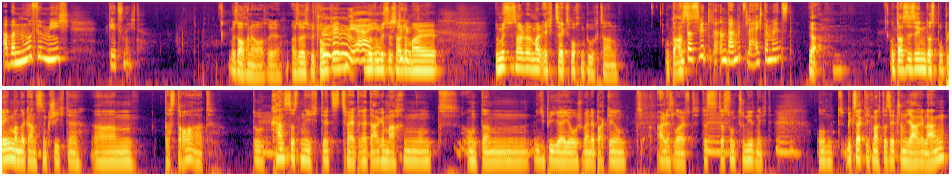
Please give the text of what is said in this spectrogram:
Aber nur für mich geht's nicht. Ist auch eine Ausrede. Also es wird schon gehen, Ja, nur du müsstest halt stimmt. einmal, du müsstest halt einmal echt sechs Wochen durchzahlen. Und das, Und, das wird, und dann wird es leichter, meinst ja. Und das ist eben das Problem an der ganzen Geschichte. Ähm, das dauert. Du Mhm. kannst das nicht jetzt zwei, drei Tage machen und, und dann yippie Schweinebacke und alles läuft. Das, Mhm. das funktioniert nicht. Und wie gesagt, ich mache das jetzt schon jahrelang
